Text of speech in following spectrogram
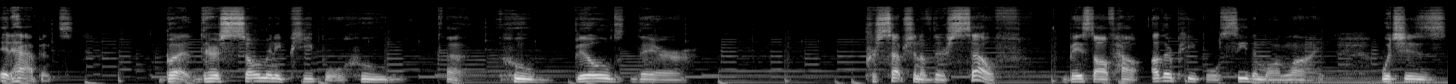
It happens. But there's so many people who uh, who build their perception of their self based off how other people see them online, which is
